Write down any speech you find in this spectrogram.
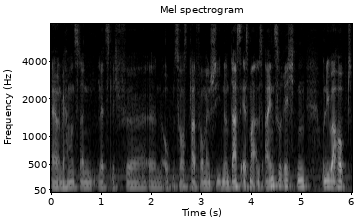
Äh, und wir haben uns dann letztlich für äh, eine Open-Source-Plattform entschieden und das erstmal alles einzurichten und überhaupt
